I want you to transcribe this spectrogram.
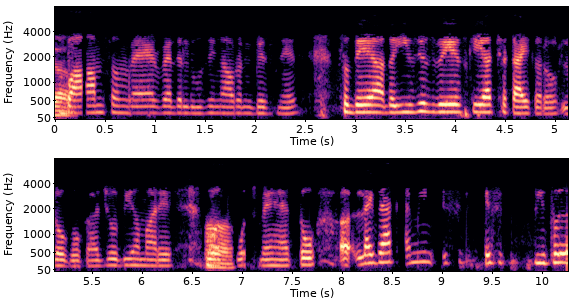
Yeah. balm somewhere where they're losing out on business. So they are the easiest way is कि यार छटाई करो लोगों का जो भी हमारे हाँ. workforce में है तो uh, like that I mean if if people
